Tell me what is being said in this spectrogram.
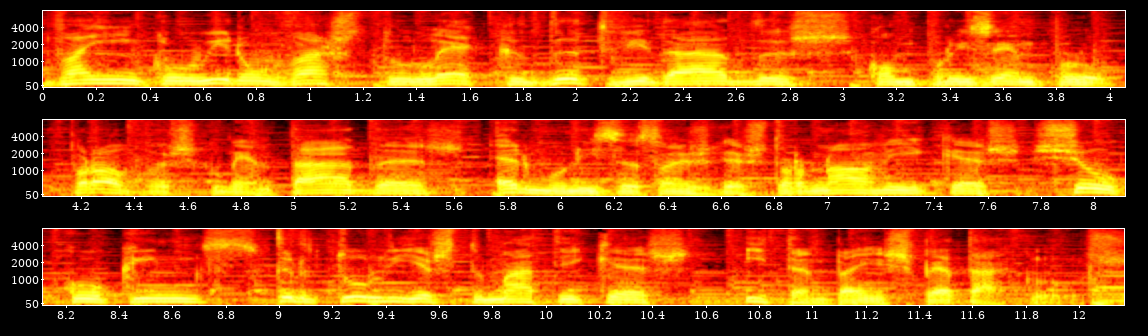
vai incluir um vasto leque de atividades, como por exemplo provas comentadas, harmonizações gastronómicas, show cookings, tertúlias temáticas e também espetáculos.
